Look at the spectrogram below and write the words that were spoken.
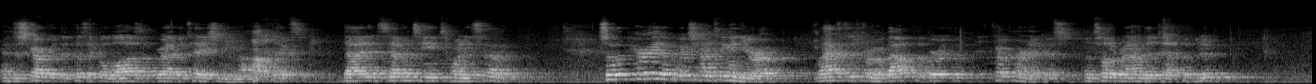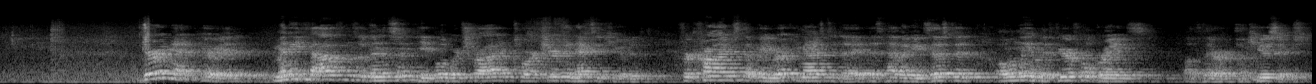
and discovered the physical laws of gravitation and optics, died in 1727. So the period of witch hunting in Europe lasted from about the birth of Copernicus until around the death of Newton. During that period, many thousands of innocent people were tried, tortured, and executed for crimes that we recognize today as having existed only in the fearful brains of their accusers.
